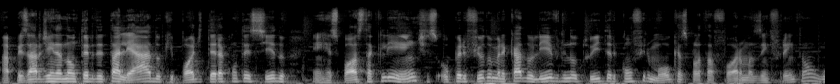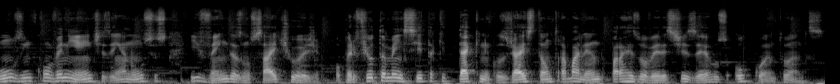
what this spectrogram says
Apesar de ainda não ter detalhado o que pode ter acontecido, em resposta a clientes, o perfil do Mercado Livre no Twitter confirmou que as plataformas enfrentam alguns inconvenientes em anúncios e vendas no site hoje. O perfil também cita que técnicos já estão trabalhando para resolver estes erros o quanto antes.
